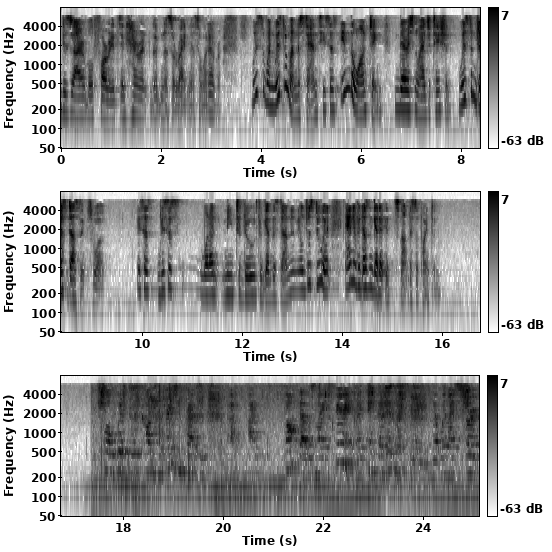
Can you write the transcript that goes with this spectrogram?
desirable for its inherent goodness or rightness or whatever. Wisdom, when wisdom understands, he says, in the wanting, there is no agitation. Wisdom just does its work. He says, this is what I need to do to get this done, and he'll just do it. And if it doesn't get it, it's not disappointed. Well, with, with concentration practice, I, I thought that was my experience. I think that is my experience. That when I start,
